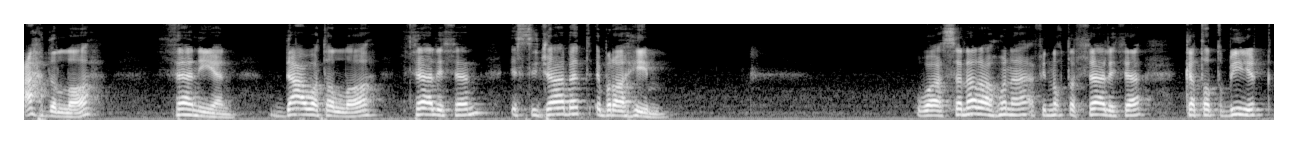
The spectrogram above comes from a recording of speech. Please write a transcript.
عهد الله. ثانيا دعوة الله. ثالثا استجابة إبراهيم. وسنرى هنا في النقطة الثالثة كتطبيق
